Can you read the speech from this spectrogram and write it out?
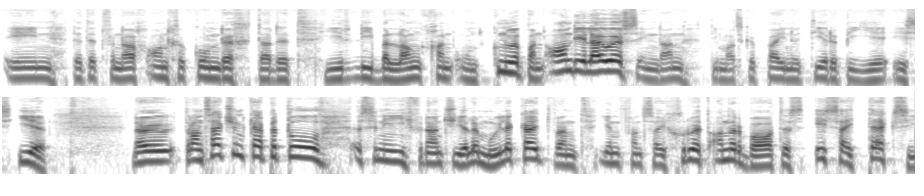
en dit het vandag aangekondig dat dit hierdie belang gaan ontknoop aan aandeelhouers en dan die maatskappy noteer op die JSE. Nou Transaction Capital is in die finansiële moeilikheid want een van sy groot ander bates is sy taxi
